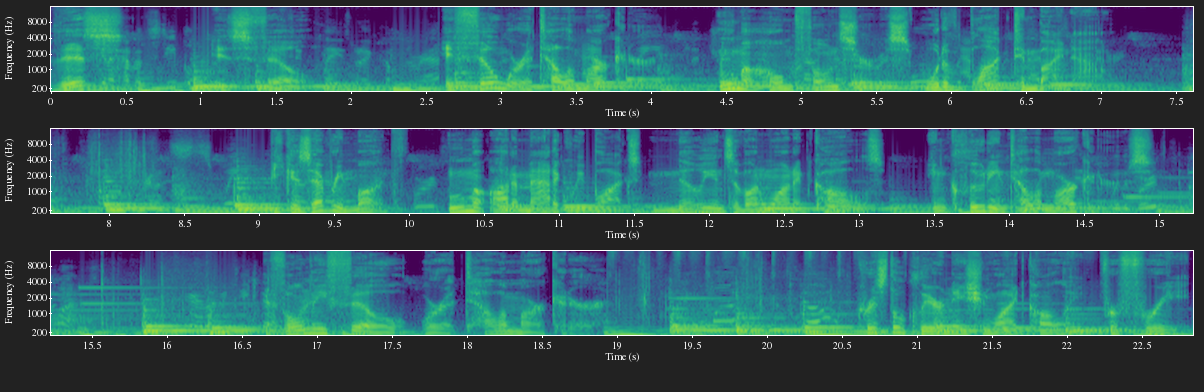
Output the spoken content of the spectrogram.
This is Phil. If Phil were a telemarketer, Ooma Home Phone Service would have blocked him by now. Because every month, Ooma automatically blocks millions of unwanted calls, including telemarketers. If only Phil were a telemarketer. Crystal clear nationwide calling for free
